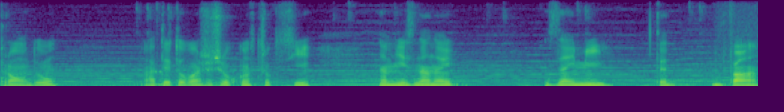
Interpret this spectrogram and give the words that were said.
prądu. A ty towarzyszył konstrukcji nam nieznanej. Zajmij te dwa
